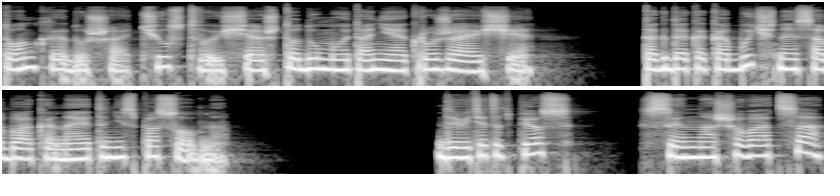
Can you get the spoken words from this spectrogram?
Тонкая душа, чувствующая, что думают о ней окружающие – тогда как обычная собака на это не способна. Да ведь этот пес сын нашего отца.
